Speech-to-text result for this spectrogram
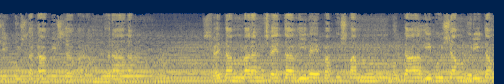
चित्पुस्तकाभीष्टवरं श्वेतम्बरं श्वेतविलेपपुष्पं मुक्ताविभूषं मुरितं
